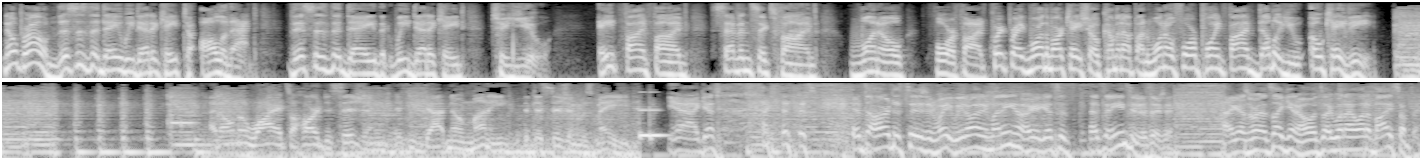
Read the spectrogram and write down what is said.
No problem. This is the day we dedicate to all of that. This is the day that we dedicate to you. 855-765-1045. Quick break. More of the Mark Kaye Show coming up on 104.5 WOKV. I don't know why it's a hard decision. If you've got no money, the decision was made. Yeah, I guess, I guess it's, it's, a hard decision. Wait, we don't have any money? I guess it's, that's an easy decision. I guess it's like, you know, it's like when I want to buy something.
